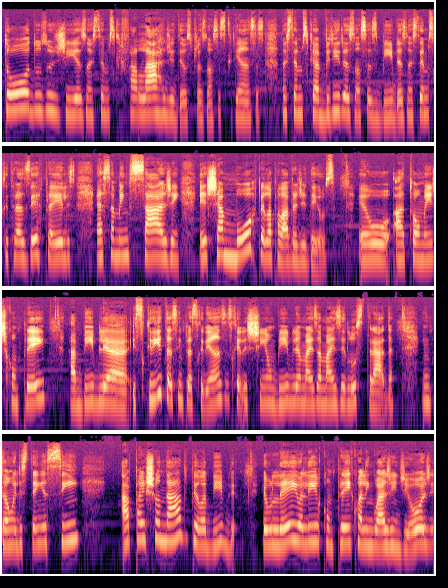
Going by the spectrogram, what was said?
todos os dias nós temos que falar de Deus para as nossas crianças, nós temos que abrir as nossas Bíblias, nós temos que trazer para eles essa mensagem, este amor pela palavra de Deus. Eu atualmente comprei a Bíblia escrita assim para as crianças, que eles tinham Bíblia, mas a mais ilustrada. Então, eles têm assim apaixonado pela Bíblia. Eu leio ali, eu comprei com a linguagem de hoje,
